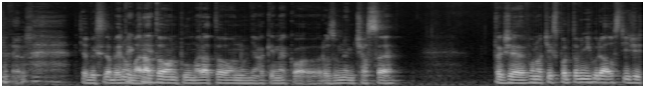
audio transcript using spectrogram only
Chtěl bych si zaběhnout Pěkně. maraton, půlmaraton v nějakém jako rozumném čase. Takže ono těch sportovních událostí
